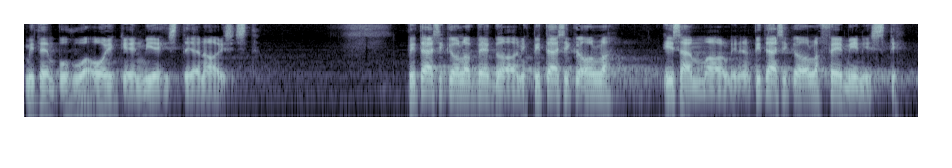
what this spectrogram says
miten puhua oikein miehistä ja naisista. Pitäisikö olla vegaani? Pitäisikö olla isänmaallinen? Pitäisikö olla feministi?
